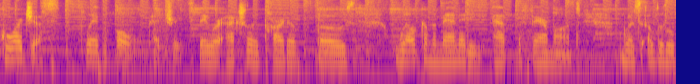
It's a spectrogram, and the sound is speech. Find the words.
gorgeous, flavorful pet treats. They were actually part of Bo's welcome amenity at the Fairmont. was a little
